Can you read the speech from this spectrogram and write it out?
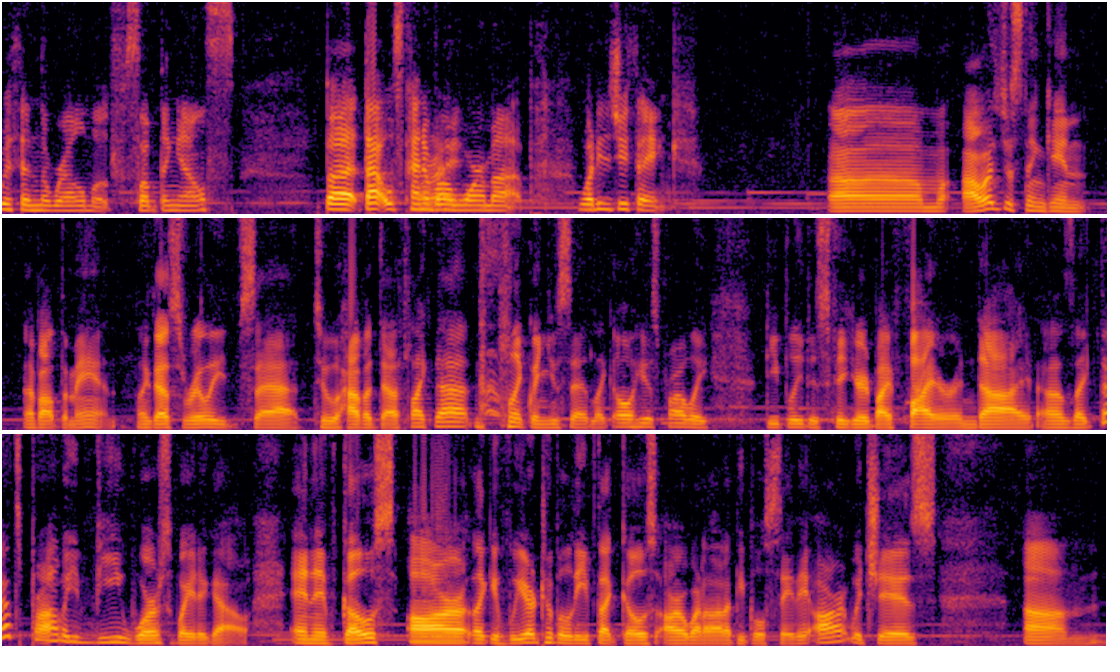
within the realm of something else. But that was kind of our warm up. What did you think? Um, I was just thinking about the man. Like that's really sad to have a death like that. like when you said like, oh, he was probably deeply disfigured by fire and died. I was like, that's probably the worst way to go. And if ghosts are like, if we are to believe that ghosts are what a lot of people say they are, which is, um,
